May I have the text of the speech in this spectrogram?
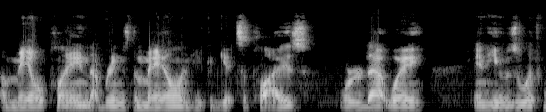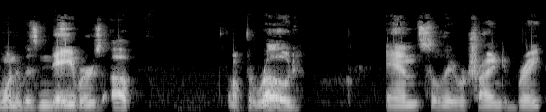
a mail plane that brings the mail, and he could get supplies ordered that way. And he was with one of his neighbors up up the road, and so they were trying to break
